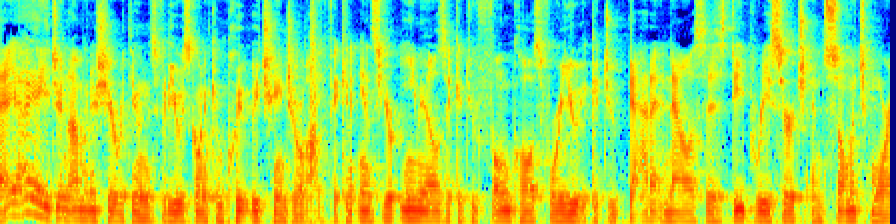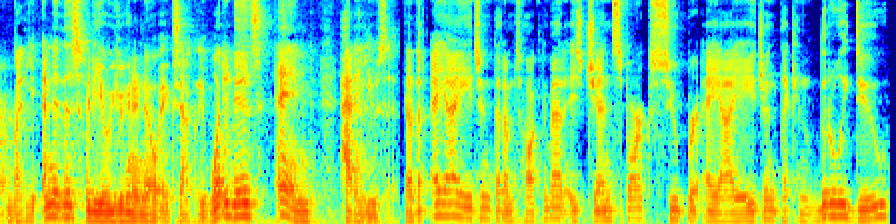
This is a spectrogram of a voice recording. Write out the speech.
The AI agent I'm gonna share with you in this video is gonna completely change your life. It can answer your emails, it could do phone calls for you, it could do data analysis, deep research, and so much more. And by the end of this video, you're gonna know exactly what it is and how to use it. Now that AI agent that I'm talking about is GenSpark Super AI Agent that can literally do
